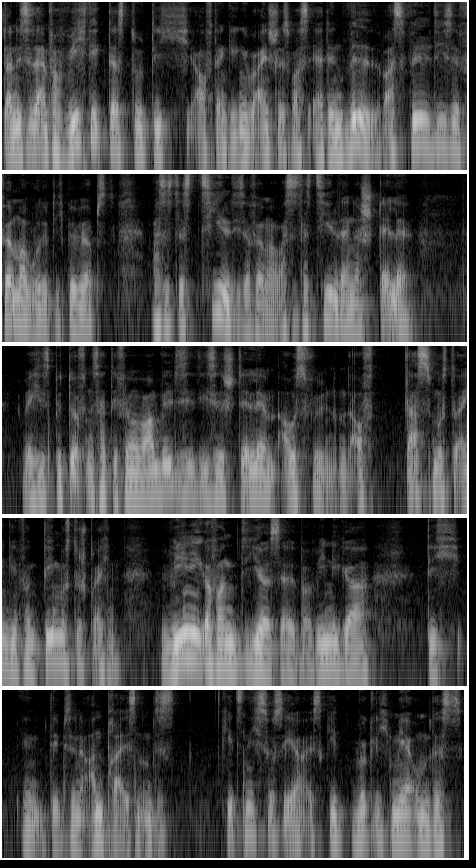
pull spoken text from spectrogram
dann ist es einfach wichtig, dass du dich auf dein Gegenüber einstellst, was er denn will. Was will diese Firma, wo du dich bewirbst? Was ist das Ziel dieser Firma? Was ist das Ziel deiner Stelle? Welches Bedürfnis hat die Firma? Warum will sie diese Stelle ausfüllen? Und auf das musst du eingehen, von dem musst du sprechen. Weniger von dir selber, weniger dich in dem Sinne anpreisen. Um das geht es nicht so sehr. Es geht wirklich mehr um das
